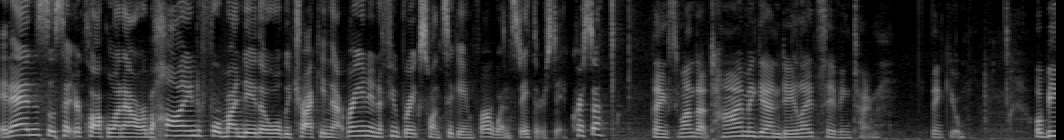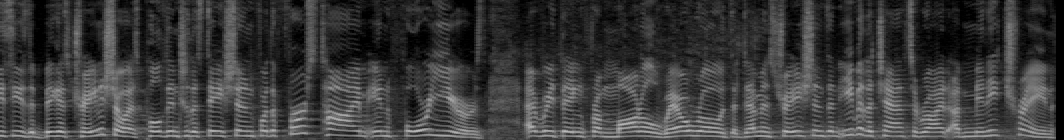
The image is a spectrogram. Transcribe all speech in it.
It ends, so set your clock one hour behind. For Monday, though, we'll be tracking that rain and a few breaks once again for Wednesday, Thursday. Krista? Thanks. Want that time again, daylight saving time. Thank you. Well, BC's biggest train show has pulled into the station for the first time in four years. Everything from model railroads, demonstrations, and even the chance to ride a mini train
